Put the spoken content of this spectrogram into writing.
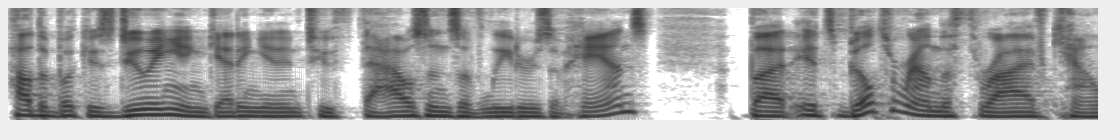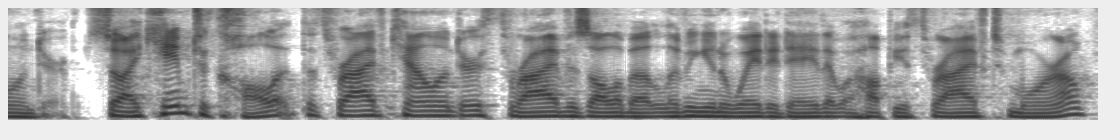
how the book is doing and getting it into thousands of leaders of hands but it's built around the Thrive calendar. So I came to call it the Thrive calendar. Thrive is all about living in a way today that will help you thrive tomorrow.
